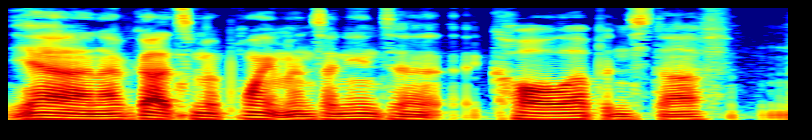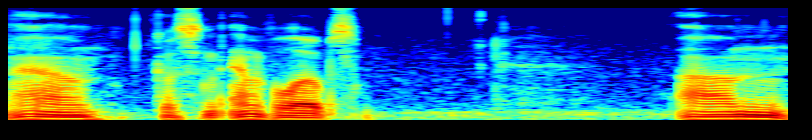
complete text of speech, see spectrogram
Yeah, and I've got some appointments I need to call up and stuff. Um, go some envelopes. Um,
